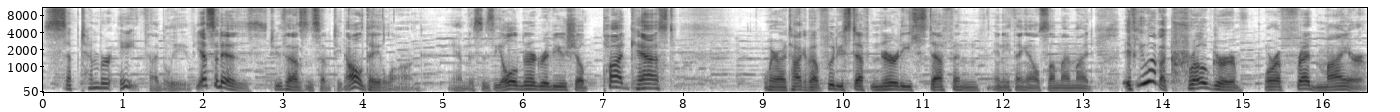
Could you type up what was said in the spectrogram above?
September 8th, I believe. Yes, it is 2017, all day long. And this is the Old Nerd Review Show podcast where I talk about foodie stuff, nerdy stuff, and anything else on my mind. If you have a Kroger or a Fred Meyer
